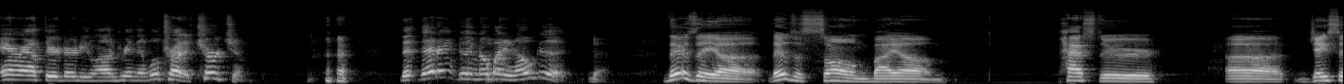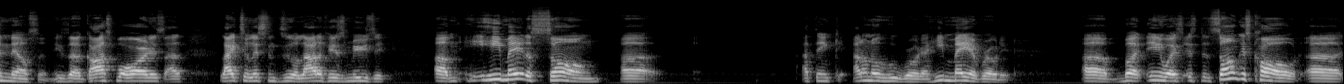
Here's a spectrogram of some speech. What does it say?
air out their dirty laundry and then we'll try to church them that, that ain't doing nobody no good There's a uh, there's a song by um, Pastor uh, Jason Nelson. He's a gospel artist. I like to listen to a lot of his music. Um, he, he made a song. Uh, I think I don't know who wrote it. He may have wrote it. Uh, but anyways, it's the song is called uh,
